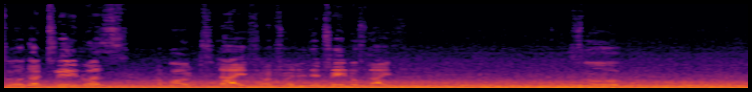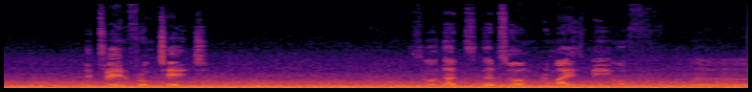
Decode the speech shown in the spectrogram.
So that train was about life, actually, the train of life. So the train from change. That that song reminds me of uh,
